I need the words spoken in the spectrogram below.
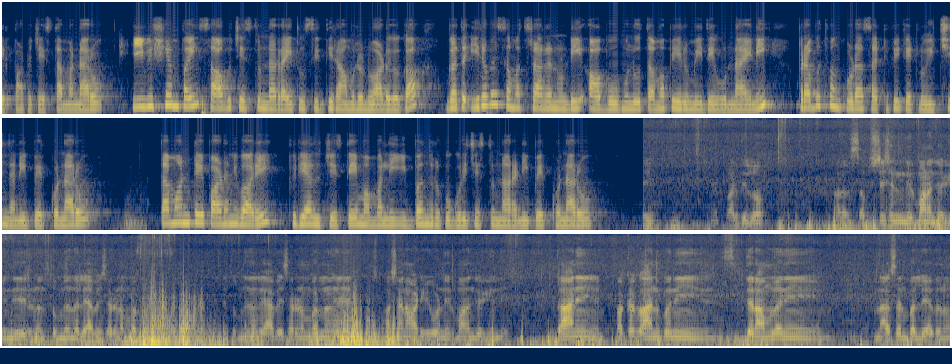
ఏర్పాటు చేస్తామన్నారు. ఈ విషయంపై సాగు చేస్తున్న రైతు సిద్దిరాములను అడగగా గత ఇరవై సంవత్సరాల నుండి ఆ భూములు తమ పేరు మీదే ఉన్నాయని ప్రభుత్వం కూడా సర్టిఫికెట్లు ఇచ్చిందని పేర్కొన్నారు. తమంటే పాడని వారే ఫిర్యాదు చేస్తే మమ్మల్ని ఇబ్బందులకు గురి చేస్తున్నారని పేర్కొన్నారు. పరిధిలో సబ్స్టేషన్ సబ్ స్టేషన్ నిర్మాణం జరిగింది రెండు తొమ్మిది వందల యాభై సరే నంబర్లో. అయితే తొమ్మిది వందల యాభై సరే నంబర్లోనే శ్మశాన వాటికి కూడా నిర్మాణం జరిగింది. దాని పక్కకు ఆనుకొని సిద్ధరాములని నాగసన్పల్లి అతను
